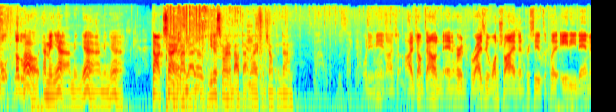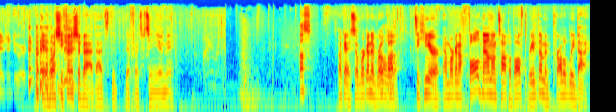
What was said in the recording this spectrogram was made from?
Oh, another one. Oh, I mean, yeah. I mean, yeah. I mean, yeah. No, sorry, my But you bad. You just weren't about that life of jumping down. What do you mean? I, I jumped down and heard Horizon one shot and then proceeded to put 80 damage into her. Okay, well, she finished it bad. That's the difference between you and me. Us. Okay, so we're gonna rope Oh, up to here, and we're gonna fall down on top of all three of them and probably die.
